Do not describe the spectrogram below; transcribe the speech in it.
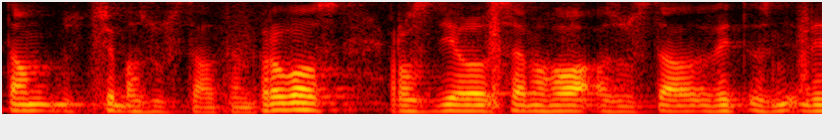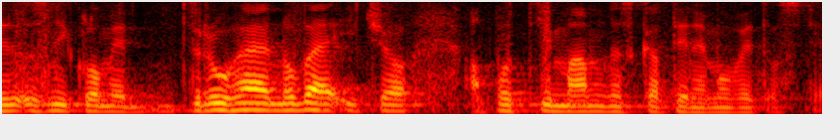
tam třeba zůstal ten provoz, rozdělil jsem ho a zůstal, vzniklo mi druhé, nové ičo a pod tím mám dneska ty nemovitosti.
